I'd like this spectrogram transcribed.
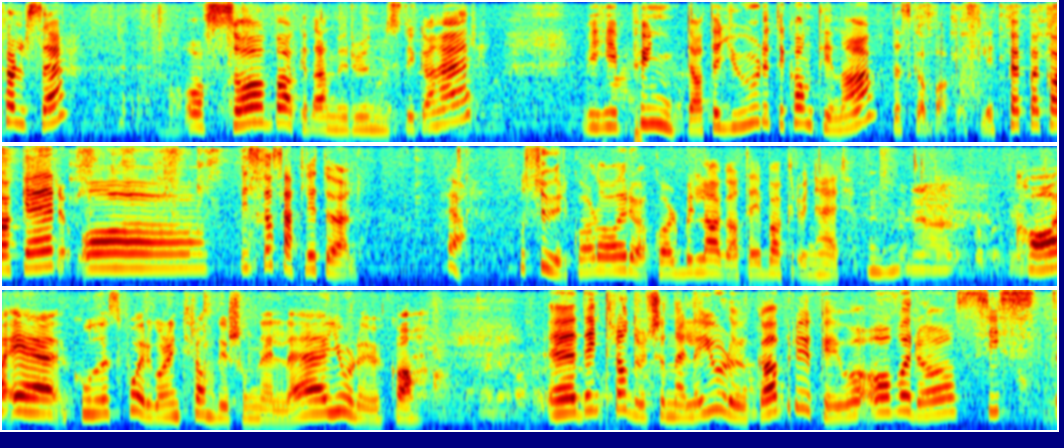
pølse. Og så baker de rundstykker her. Vi har pynta til jul ute i kantina. Det skal bakes litt pepperkaker, og vi skal sette litt øl. Ja. Og surkål og rødkål blir laga til i bakgrunnen her. Mm -hmm. er, hvordan foregår den tradisjonelle juleuka? Eh, den tradisjonelle juleuka bruker jo å være sist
